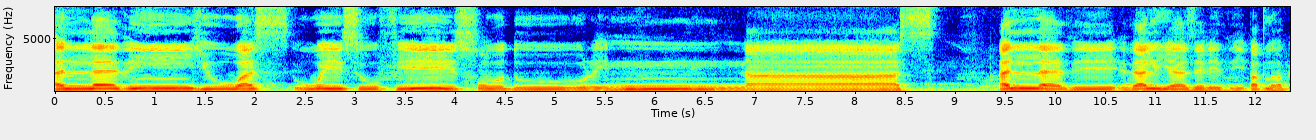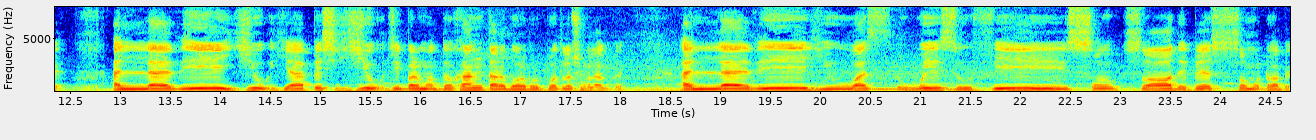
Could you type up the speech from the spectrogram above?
الذي يوسوس في صدور الناس الذي ذا اليازر ذي পাতলা হবে আল্লাযী ইউ ইয়া পেশ ইউ জিব্বার মধ্যখান তার বড় বড় পতলার সঙ্গে লাগবে আল্লাযী ইউওয়াসউইসু ফি সাদ পেশ সমোটা হবে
